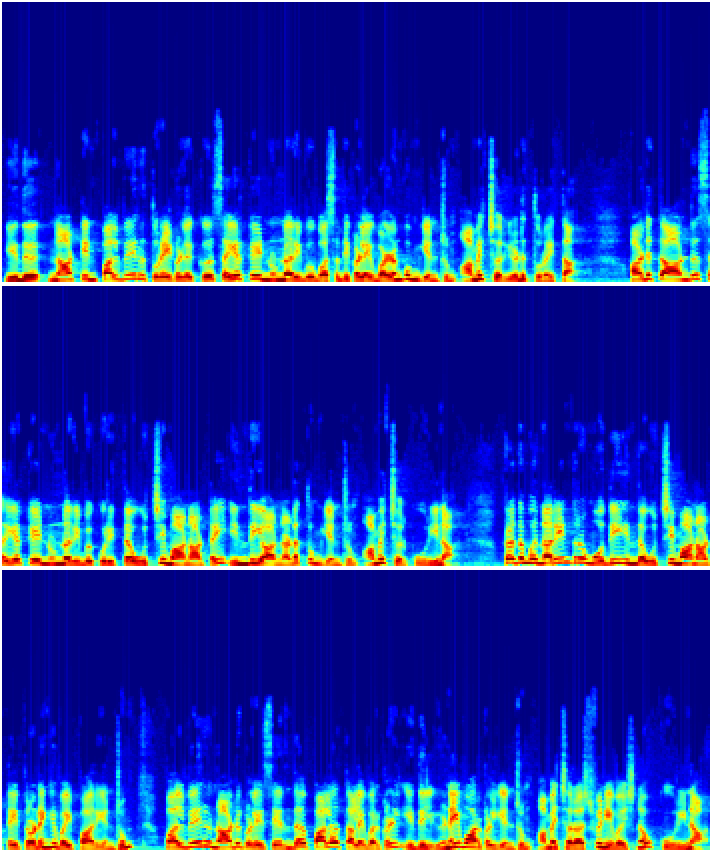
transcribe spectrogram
இது நாட்டின் பல்வேறு துறைகளுக்கு செயற்கை நுண்ணறிவு வசதிகளை வழங்கும் என்றும் அமைச்சர் எடுத்துரைத்தார். அடுத்த ஆண்டு செயற்கை நுண்ணறிவு குறித்த உச்சி மாநாட்டை இந்தியா நடத்தும் என்றும் அமைச்சர் கூறினார். பிரதமர் நரேந்திர மோடி இந்த உச்சி மாநாட்டை தொடங்கி வைப்பார் என்றும் பல்வேறு நாடுகளைச் சேர்ந்த பல தலைவர்கள் இதில் இணைவார்கள் என்றும் அமைச்சர் அஸ்வினி வைஷ்ணவ் கூறினார்.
